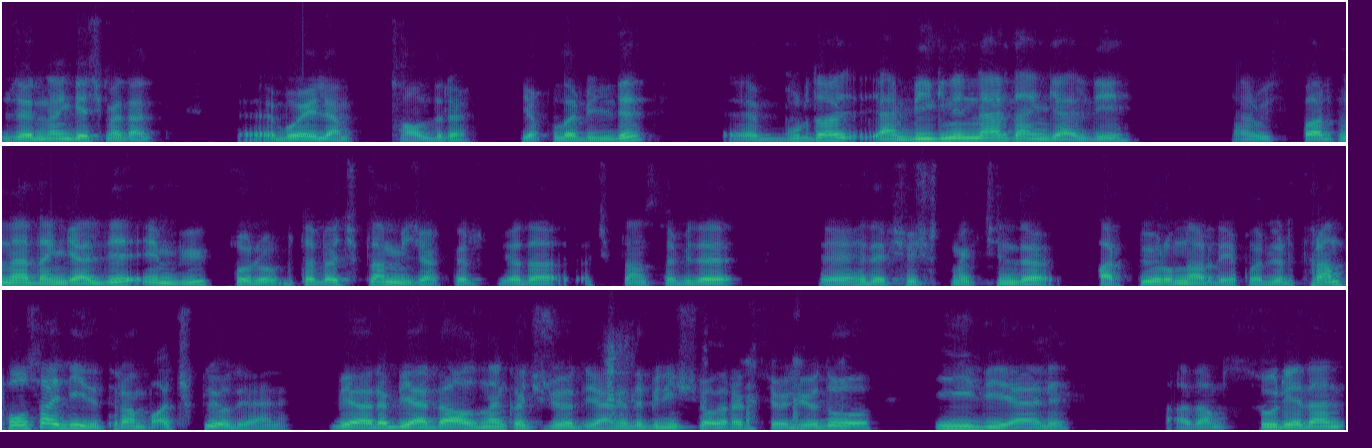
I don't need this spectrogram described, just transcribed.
üzerinden geçmeden e, bu eylem saldırı yapılabildi. E, burada yani bilginin nereden geldiği yani bu istihbaratın nereden geldiği en büyük soru. Bu tabii açıklanmayacaktır ya da açıklansa bile e, hedef şaşırtmak için de farklı yorumlar da yapılabilir. Trump olsaydı iyiydi. Trump açıklıyordu yani. Bir ara bir yerde ağzından kaçırıyordu yani ya da bilinçli olarak söylüyordu. O iyiydi yani. Adam Suriye'den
